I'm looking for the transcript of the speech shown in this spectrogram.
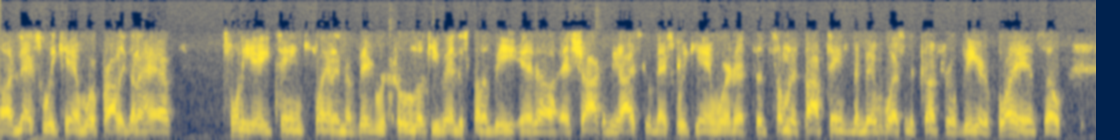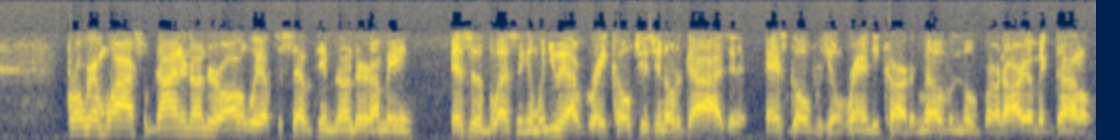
uh, next weekend. We're probably going to have 28 teams playing in a big recruit look event that's going to be at uh, at Shakopee High School next weekend, where the, the, some of the top teams in the Midwest and the country will be here to play. And so program wise from nine and under all the way up to 17 and under. I mean, it's a blessing. And when you have great coaches, you know, the guys that ex Gophers, you know, Randy Carter, Melvin Newbern, Ario McDonald,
